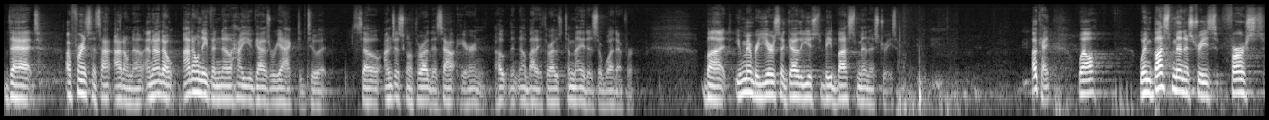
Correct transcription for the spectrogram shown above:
that uh, for instance, I, I don't know, and I don't, I don't even know how you guys reacted to it. So I'm just going to throw this out here and hope that nobody throws tomatoes or whatever. But you remember years ago there used to be bus ministries. Okay, well, when bus ministries first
